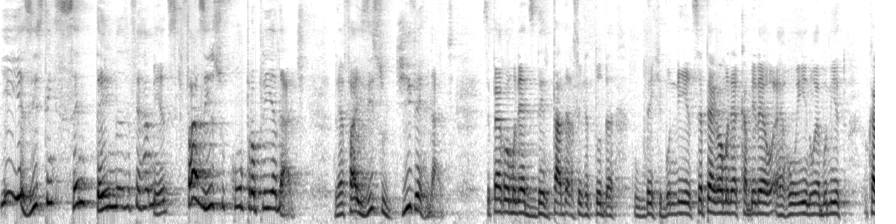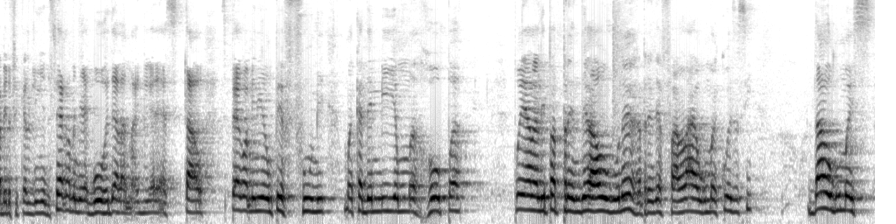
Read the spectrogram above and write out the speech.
E existem centenas de ferramentas que faz isso com propriedade, né? Faz isso de verdade. Você pega uma mulher desdentada, ela fica toda com dente bonito. Você pega uma mulher, cabelo é, é ruim, não é bonito, o cabelo fica lindo. Você pega uma menina gorda, ela emagrece tal. Você pega uma menina, um perfume, uma academia, uma roupa. Põe ela ali para aprender algo, né? Aprender a falar, alguma coisa assim. Dá algumas.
